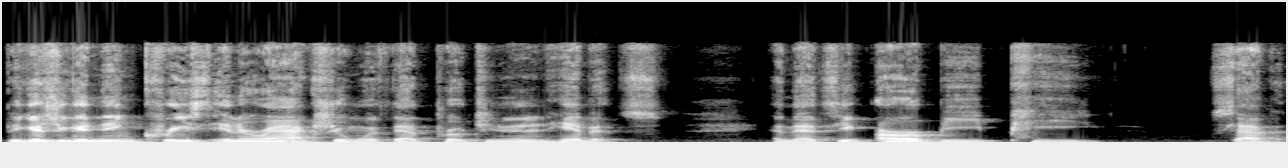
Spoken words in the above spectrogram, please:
because you get an increased interaction with that protein it inhibits, and that's the RBP7.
